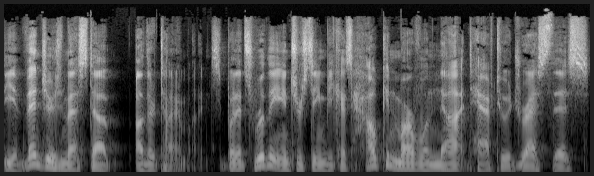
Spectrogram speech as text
the Avengers messed up other timelines. But it's really interesting because how can Marvel not have to address this?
